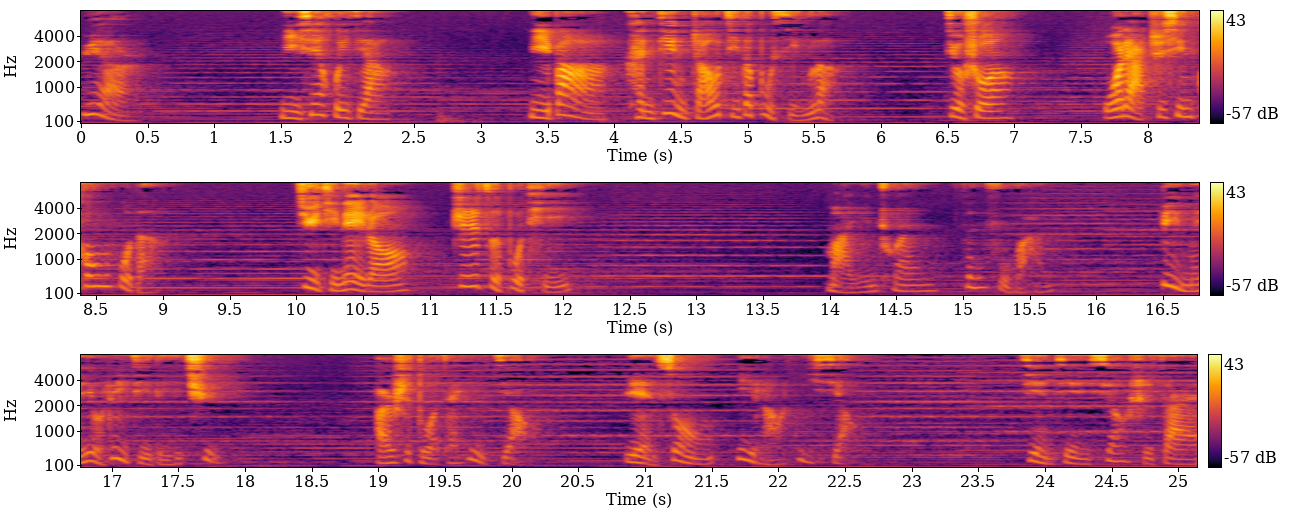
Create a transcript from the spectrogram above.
月儿，你先回家，你爸肯定着急的不行了，就说我俩执行公务的，具体内容只字不提。马云川吩咐完，并没有立即离去。而是躲在一角，远送一老一小，渐渐消失在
